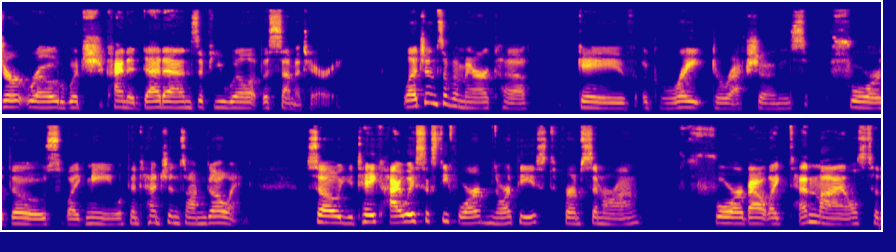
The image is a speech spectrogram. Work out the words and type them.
dirt road which kind of dead ends, if you will, at the cemetery. Legends of America gave great directions for those like me with intentions on going. So you take Highway 64 northeast from Cimarron for about like 10 miles to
